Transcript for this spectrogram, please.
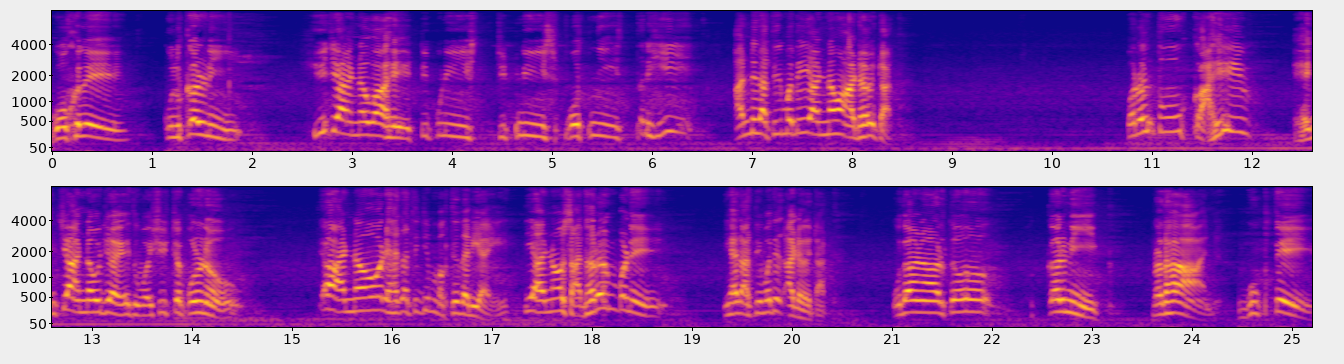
गोखले कुलकर्णी ही जी आडनावं आहे टिपणीस चिटणीस पोतनीस तर ही अन्य जातींमध्येही आडनावं आढळतात. परंतु काही ह्यांची आडनावं जी आहेत वैशिष्ट्यपूर्ण त्या आडनावावर ह्या जातीची मक्तेदारी आहे. ती आडनावं साधारणपणे ह्या जातीमध्येच आढळतात. उदाहरणार्थ कर्णिक प्रधान गुप्ते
